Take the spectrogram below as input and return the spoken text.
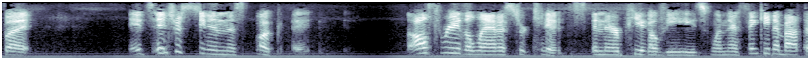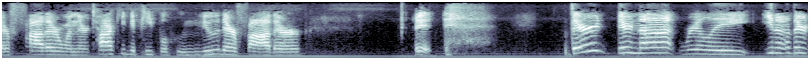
but it's interesting in this book. All three of the Lannister kids in their POVs when they're thinking about their father, when they're talking to people who knew their father, it they're they're not really you know they're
